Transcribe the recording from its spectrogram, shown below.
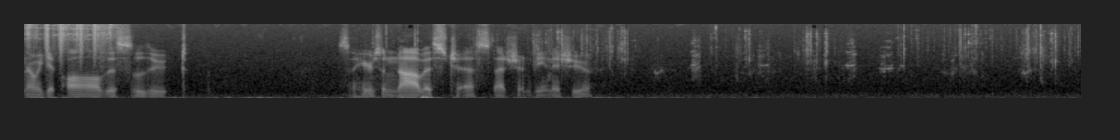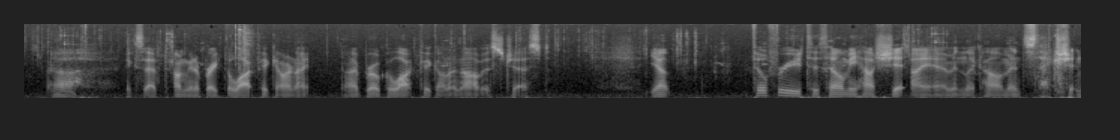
now we get all this loot. So here's a novice chest. That shouldn't be an issue. Ah, except I'm gonna break the lockpick, aren't I? I broke a lockpick on a novice chest. Yep. Feel free to tell me how shit I am in the comments section.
